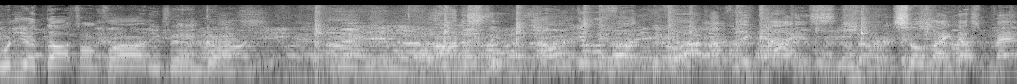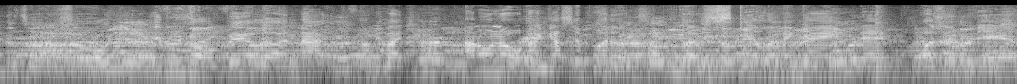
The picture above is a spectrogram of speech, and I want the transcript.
What are your thoughts on Priority being gone? Um, honestly, I don't give a fuck because I play Caius. So, like, that's mandatory. So, Oh, yeah. if you're gonna bail or not, you feel me? Like, I don't know. I guess it put a, a skill in the game that wasn't there,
